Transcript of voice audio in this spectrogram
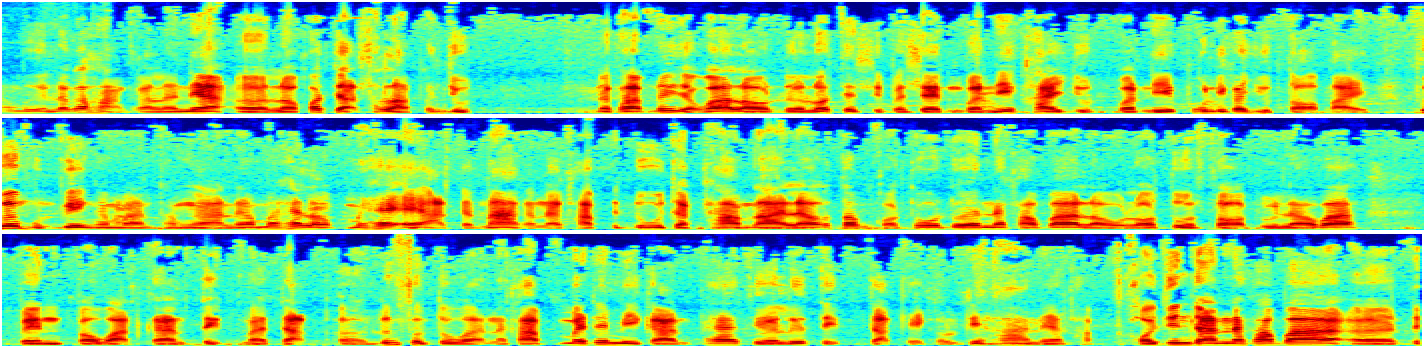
างมือแล้วก็ห่างกันแล้วเนี่ยเออเราก็จะสลับกันหยุดนะครับเนื่องจากว่าเราเดินรถ 70%วันนี้ใครหยุดวันนี้พรุ่งนี้ก็หยุดต่อไป เพื่อหมุนเวียนกันมาทำงานแล้วไม่ให้เราไม่ให้แออัดกันมากนะครับ ดูจากไทม์ไลน์แล้วต้องขอโทษด้วยนะครับ ว่าเราเราตรวจสอบดูแล้วว่า เป็นประวัติการติดมาจากเออเรื่องส่วนตัวนะครับ ไม่ได้มีการแพร่เชื้อหรือติดจากเขตรถที่5เนี่ยครับขอยืนยันนะครับว่าเออใน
